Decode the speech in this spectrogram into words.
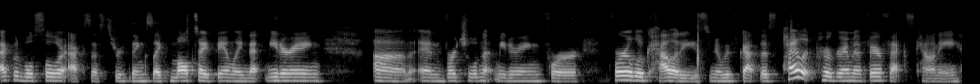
equitable solar access through things like multifamily net metering um, and virtual net metering for, for localities. You know, we've got this pilot program in Fairfax County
